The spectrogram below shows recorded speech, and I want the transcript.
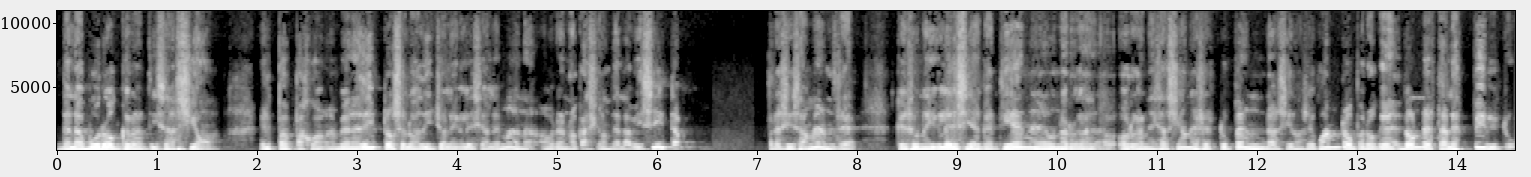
de la burocratización. El Papa Juan Benedicto se lo ha dicho a la iglesia alemana, ahora en ocasión de la visita, precisamente, que es una iglesia que tiene unas organizaciones estupendas y no sé cuánto, pero que ¿dónde está el espíritu?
